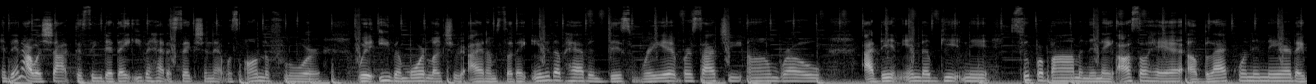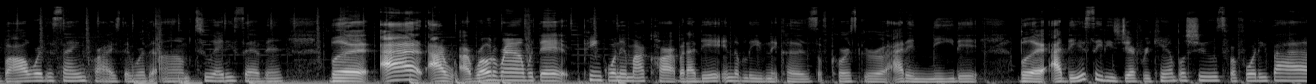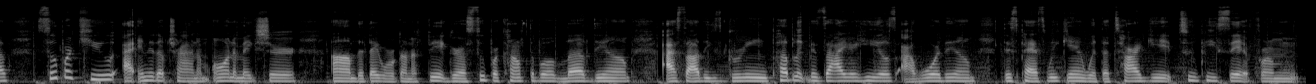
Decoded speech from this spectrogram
And then I was shocked to see that they even had a section that was on the floor with even more luxury items. So they ended up having this red Versace um, robe. I didn't end up getting it. Super bomb. And then they also had a black one in there. They all were the same price. They were the um 287 But I, I, I rode around with that pink one in my cart, but I did end up leaving it because, of course, girl, I didn't need it. But I did see these Jeffrey Campbell shoes for 45 Super cute. I ended up trying them on to make sure um, that they were going to fit. Girl, super comfortable. Love them. I saw these green Public Desire heels. I wore them this past weekend with a Target two-piece set from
